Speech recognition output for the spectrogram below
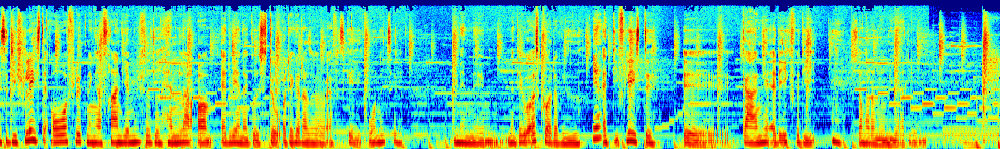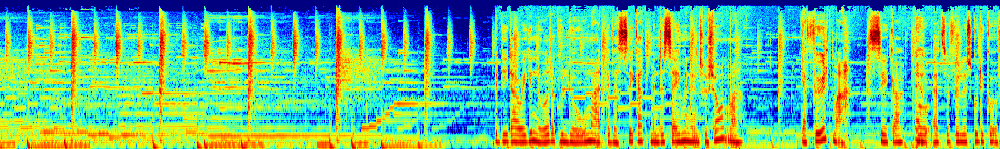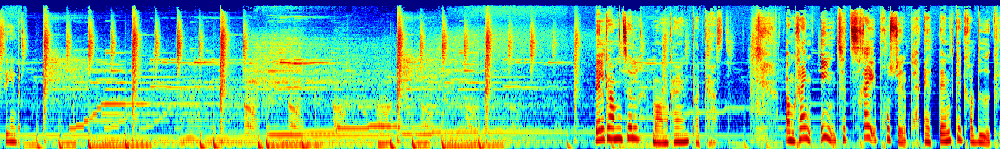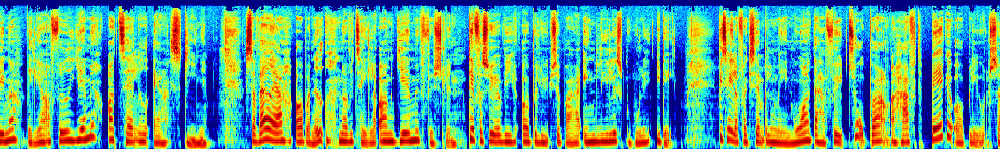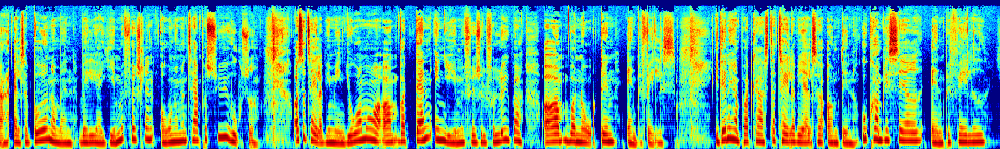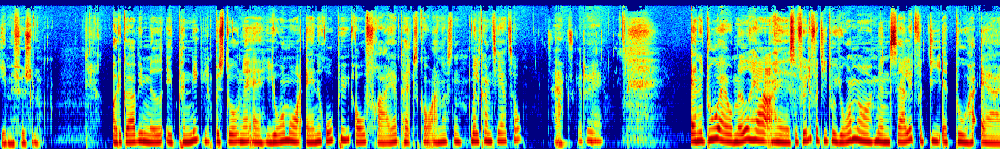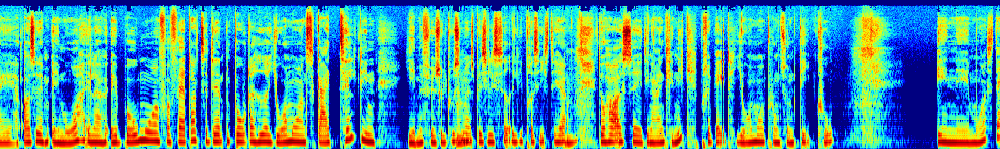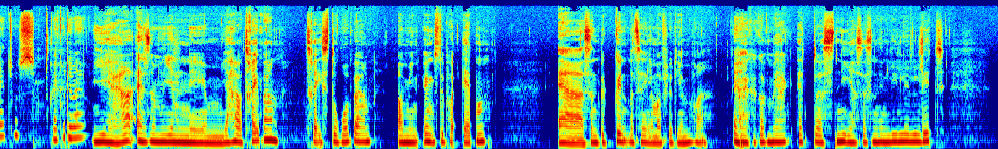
Altså de fleste overflytninger fra en hjemmefødsel handler om, at vejerne er gået stå, og det kan der så være forskellige grunde til. Men, øh, men det er jo også godt at vide, Ja. at de fleste øh, gange er det ikke fordi, uh, så var der noget med hjerteløden. Fordi der er jo ikke noget, der kunne love mig, at det var sikkert, men det sagde min intuition mig. Jeg følte mig sikker på, Ja. at selvfølgelig skulle det gå fint. Velkommen til MomKind Podcast. Omkring 1-3 procent af danske gravide kvinder vælger at føde hjemme, og tallet er stigende. Så hvad er op og ned, når vi taler om hjemmefødslen? Det forsøger vi at belyse bare en lille smule i dag. Vi taler for eksempel med en mor, der har født to børn og haft begge oplevelser, altså både når man vælger hjemmefødslen og når man tager på sygehuset. Og så taler vi med en jordmor om, hvordan en hjemmefødsel forløber, og om, hvornår den anbefales. I denne her podcast, der taler vi altså om den ukomplicerede, anbefalede hjemmefødsel. Og det gør vi med et panel bestående af jordmor Anne Roby og Freja Palskov Andersen. Velkommen til jer to. Tak skal du have. Anne, du er jo med her, øh, selvfølgelig fordi du er jordmor, men særligt fordi, at du er øh, også øh, mor eller bogmor, forfatter til den bog, der hedder Jordmorens Guide til din hjemmefødsel. Du er simpelthen specialiseret i lige præcis det her. Mhm. Du har også din egen klinik, privatjordmor.dk. En øh, morstatus, hvad kunne det være? Ja, altså min, øh, jeg har jo tre børn, tre store børn, og min yngste på 18 er sådan begyndt at tale om at flytte hjemmefra. Ja. Og jeg kan godt mærke, at der sniger sig sådan en lille, lidt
